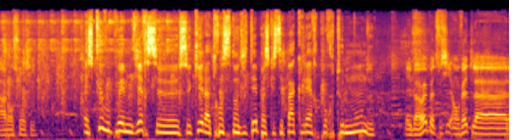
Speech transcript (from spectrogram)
à Alençon aussi. Est-ce que vous pouvez me dire ce, qu'est la transidentité parce que c'est pas clair pour tout le monde Et ben ouais, pas de souci. En fait, la,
